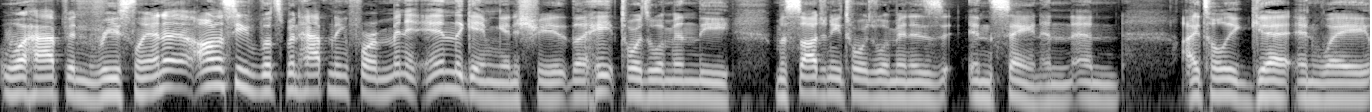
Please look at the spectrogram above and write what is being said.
what happened recently, and uh, honestly, what's been happening for a minute in the gaming industry, the hate towards women, the misogyny towards women is insane, and and I totally get in way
